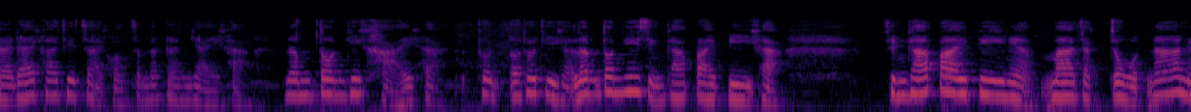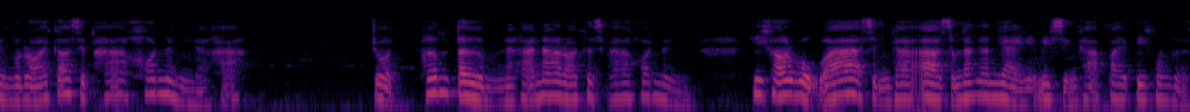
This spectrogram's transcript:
รายได้ค่าใช้จ่ายของสำนักงานใหญ่ค่ะ เริ่มต้นที่ขายค่ะโทษเออโทษทีค่ะ เริ่มต้นที่สินค้าปลายปีค่ะ สินค้าปลายปีเนี่ยมาจากโจทย์หน้า 195 ข้อ 1 นะคะ โจทย์เพิ่มเติมนะคะ หน้า 195 ข้อ 1 ที่เขาระบุว่าสินค้าสำนักงานใหญ่เนี่ยมีสินค้าปลายปีคงเหลือ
